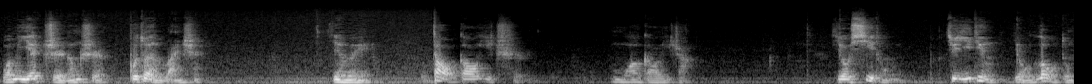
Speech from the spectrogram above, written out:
我们也只能是不断完善，因为道高一尺，魔高一丈。有系统就一定有漏洞。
